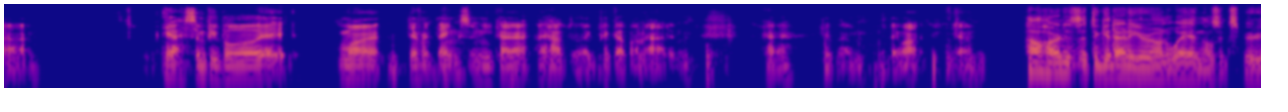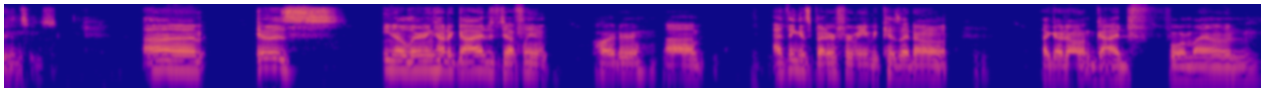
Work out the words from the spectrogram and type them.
um, yeah, some people eh, want different things, and you kind of have to like pick up on that and kind of give them what they want. You know. how hard is it to get out of your own way in those experiences Um, it was, you know, learning how to guide is definitely harder. Um, I think it's better for me because I don't, like, I don't guide for my own,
